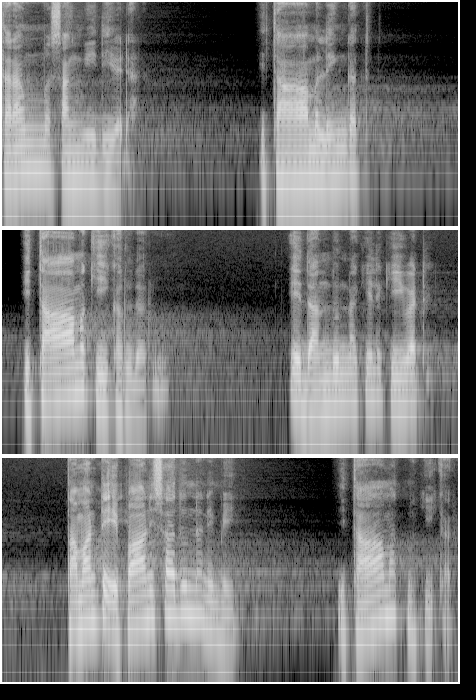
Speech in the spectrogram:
තරම්ම සංවීදී වැඩ. ඉතාම ලෙංගත් ඉතාම කීකරු දරුව. ඒ දන්දුන්න කියල කීවට තමන්ට එපා නිසා දුන්න නෙමෙයි. ඉතාමත්ම කීකරු.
